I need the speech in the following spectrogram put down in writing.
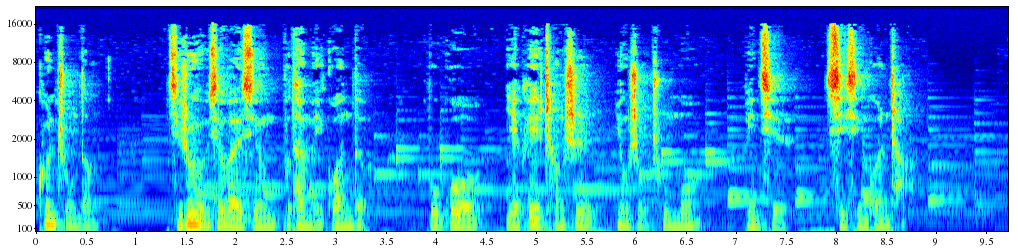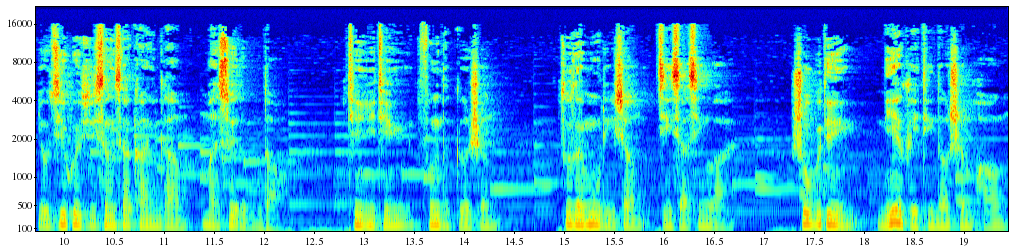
昆虫等，其中有些外形不太美观的，不过也可以尝试用手触摸，并且细心观察。有机会去乡下看一看麦穗的舞蹈。听一听风的歌声，坐在木犁上静下心来，说不定你也可以听到身旁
